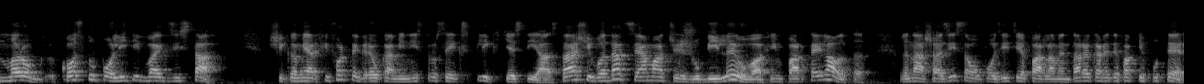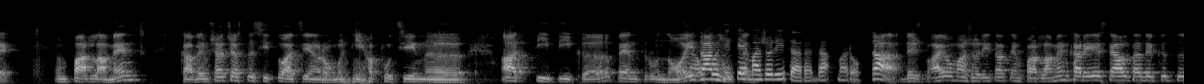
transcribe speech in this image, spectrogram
mă rog, costul politic va exista și că mi-ar fi foarte greu ca ministru să explic chestia asta și vă dați seama ce jubileu va fi în partea altă, în așa zisă opoziție parlamentară care de fapt e putere. În Parlament că avem și această situație în România puțin uh, atipică pentru noi. Da, dar nu, majoritară, da, mă rog. Da, deci ai o majoritate în Parlament care este alta decât uh,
